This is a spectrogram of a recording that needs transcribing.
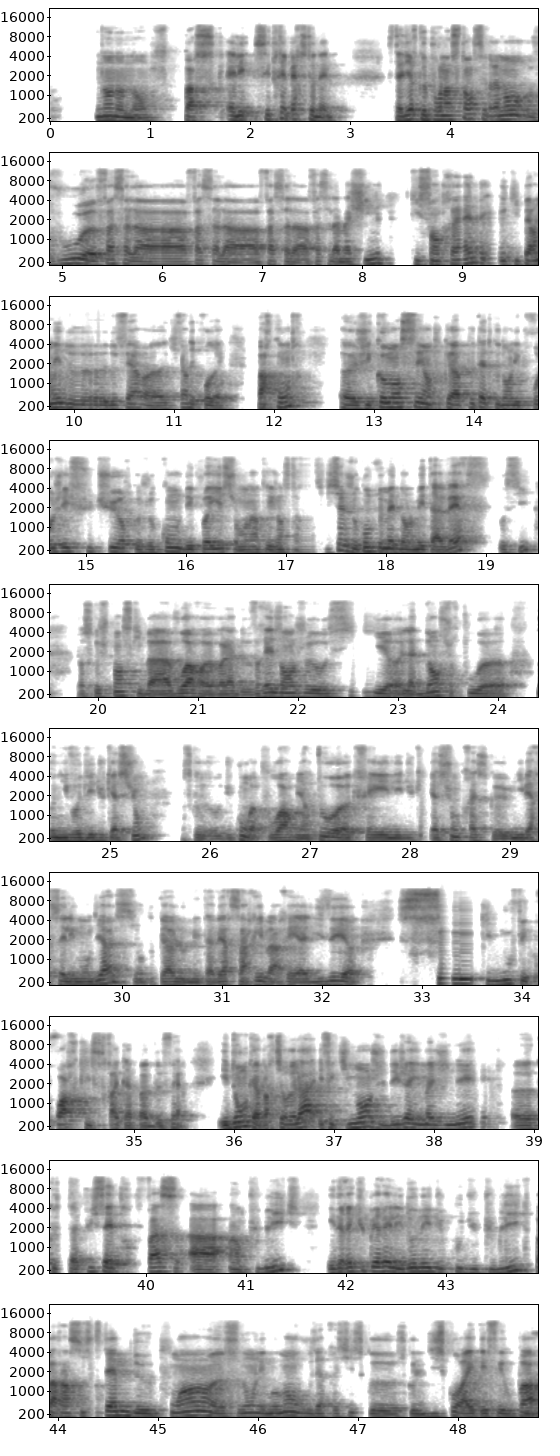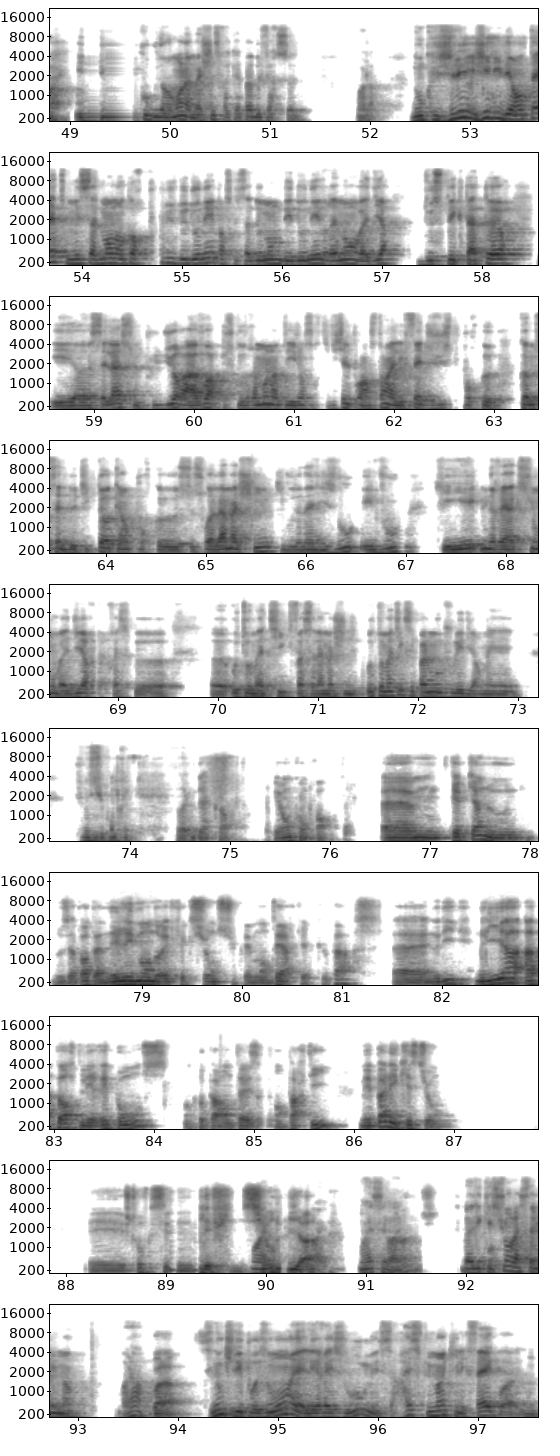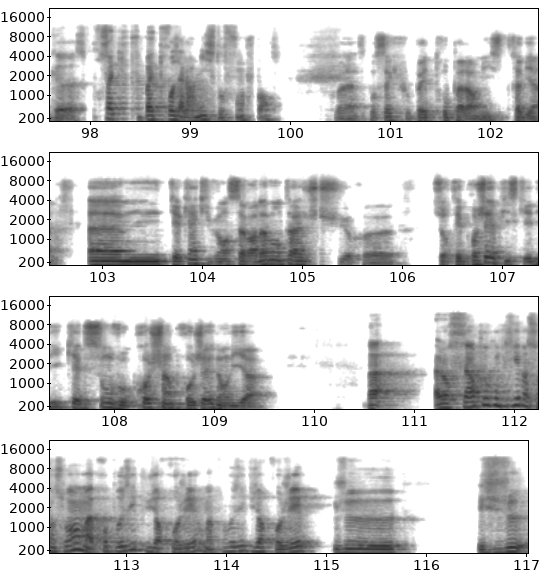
non, non, non, parce que c'est très personnel. C'est-à-dire que pour l'instant, c'est vraiment vous euh, face à la, face à la, face à la, face à la machine qui s'entraîne et qui permet de, faire, euh, faire des progrès. Par contre, euh, j'ai commencé, en tout cas, peut-être que dans les projets futurs que je compte déployer sur mon intelligence artificielle, je compte le mettre dans le métaverse aussi, parce que je pense qu'il va avoir euh, voilà, de vrais enjeux aussi euh, là-dedans, surtout au niveau de l'éducation. Parce que du coup, on va pouvoir bientôt créer une éducation presque universelle et mondiale, si en tout cas le métaverse arrive à réaliser ce qu'il nous fait croire qu'il sera capable de faire. Et donc, à partir de là, effectivement, j'ai déjà imaginé que ça puisse être face à un public et de récupérer les données du coup du public par un système de points euh, selon les moments où vous appréciez ce que, ce que le discours a été fait ou pas. Mhm. Et du coup, au bout d'un moment, la machine sera capable de le faire seule. Voilà. Donc, j'ai l'idée en tête, mais ça demande encore plus de données parce que ça demande des données vraiment, on va dire, de spectateurs. Et euh, celles-là sont plus dures à avoir puisque vraiment l'intelligence artificielle, pour l'instant, elle est faite juste pour que, comme celle de TikTok, hein, pour que ce soit la machine qui vous analyse vous et vous qui ayez une réaction, on va dire, presque euh, automatique face à la machine. Automatique, c'est pas le mot que je voulais dire, mais je me suis compris. D'accord, et on comprend. Euh, quelqu'un nous, nous, apporte un élément de réflexion supplémentaire quelque part, euh, nous dit l'IA apporte les réponses, entre parenthèses en partie, mais pas les questions. Et je trouve que c'est une définition de l'IA. Ouais, c'est vrai. Bah, les questions restent à l'humain. Voilà. C'est nous qui les posons et les résout, mais ça reste l'humain qui les fait. Quoi. Donc, euh, c'est pour ça qu'il ne faut pas être trop alarmiste au fond, je pense. Voilà, c'est pour ça qu'il ne faut pas être trop alarmiste. Très bien. Euh, quelqu'un qui veut en savoir davantage sur, euh, sur tes projets, puisqu'il dit quels sont vos prochains projets dans l'IA bah, Alors, c'est un peu compliqué parce qu'en ce moment, on m'a proposé plusieurs projets. On m'a proposé plusieurs projets. Je, je,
